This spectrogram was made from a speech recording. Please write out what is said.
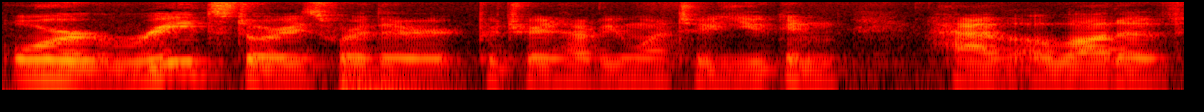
or read stories where they're portrayed however you want to. You can have a lot of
